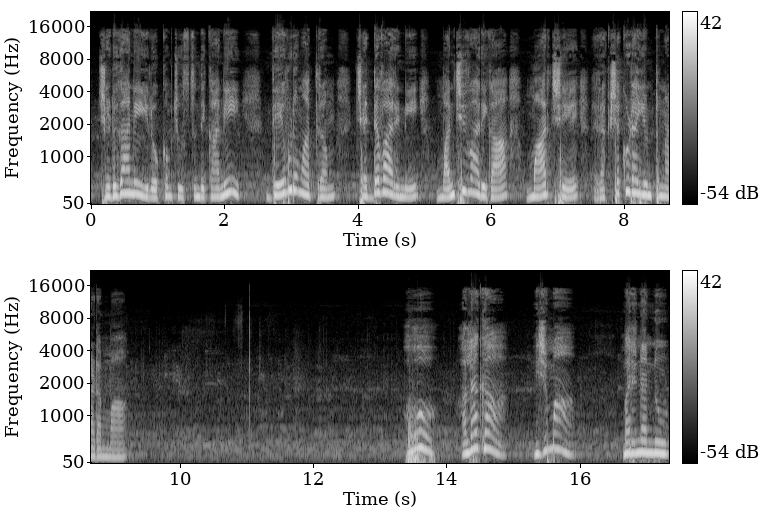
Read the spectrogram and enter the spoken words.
చెడుగానే ఈ లోకం చూస్తుంది కానీ దేవుడు మాత్రం చెడ్డవారిని మంచివారిగా మార్చే రక్షకుడై ఉంటున్నాడమ్మా. అలాగా నిజమా? మరి నన్ను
